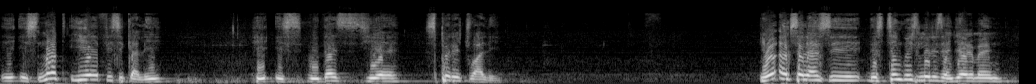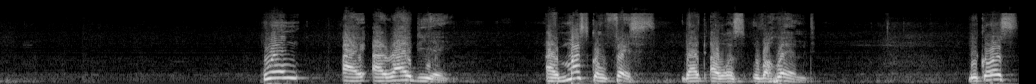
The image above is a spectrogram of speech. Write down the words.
he is not here physically, he is with us here spiritually. Your Excellency, distinguished ladies and gentlemen, when I arrived here, I must confess that I was overwhelmed. Because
